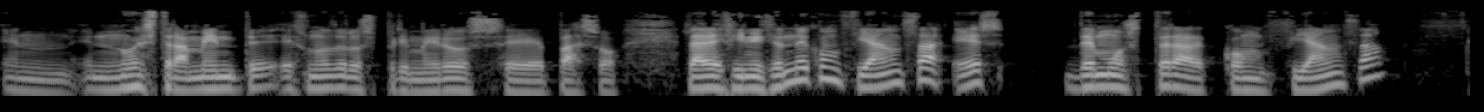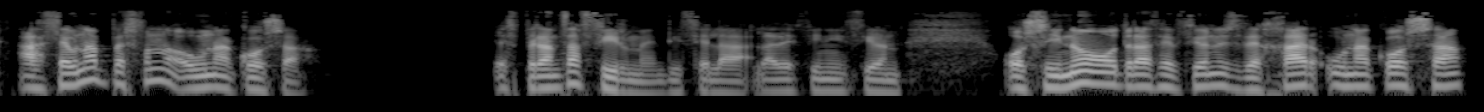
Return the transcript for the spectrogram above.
en, nuestra mente es uno de los primeros eh, pasos. La definición de confianza es demostrar confianza hacia una persona o una cosa. Esperanza firme, dice la definición. O si no, otra acepción es dejar una cosa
